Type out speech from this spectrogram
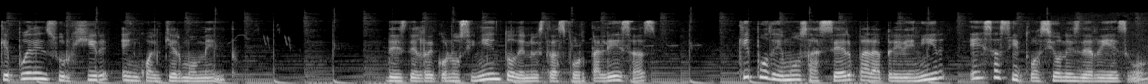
que pueden surgir en cualquier momento. Desde el reconocimiento de nuestras fortalezas, ¿qué podemos hacer para prevenir esas situaciones de riesgo?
